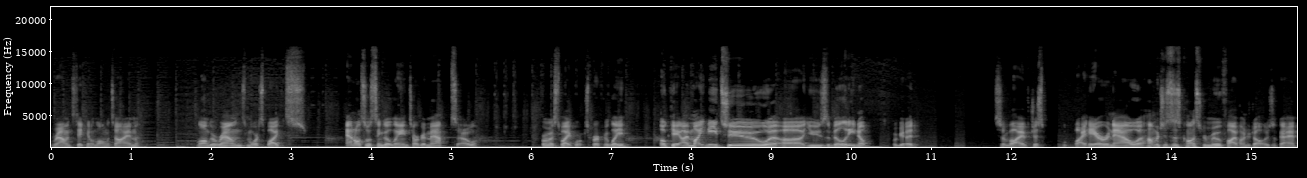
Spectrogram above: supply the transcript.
rounds taking a long time. Longer rounds, more spikes, and also a single lane target map, so Perma Spike works perfectly. Okay, I might need to uh, use ability. Nope, we're good. Survive just by hair. Now, how much does this cost to remove? $500, okay.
